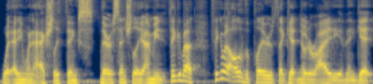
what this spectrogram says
what anyone actually thinks. They're essentially I mean, think about think about all of the players that get notoriety and then get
